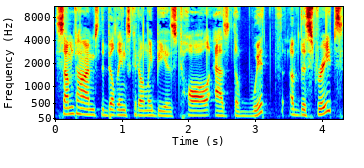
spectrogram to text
Sometimes the buildings could only be as tall as the width of the streets,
